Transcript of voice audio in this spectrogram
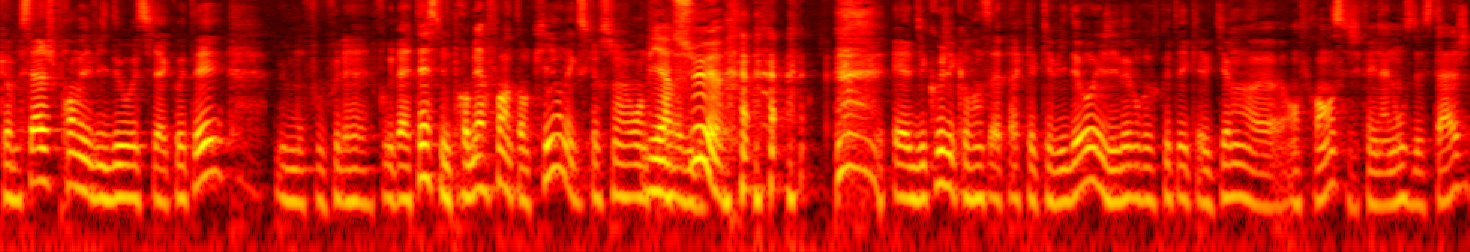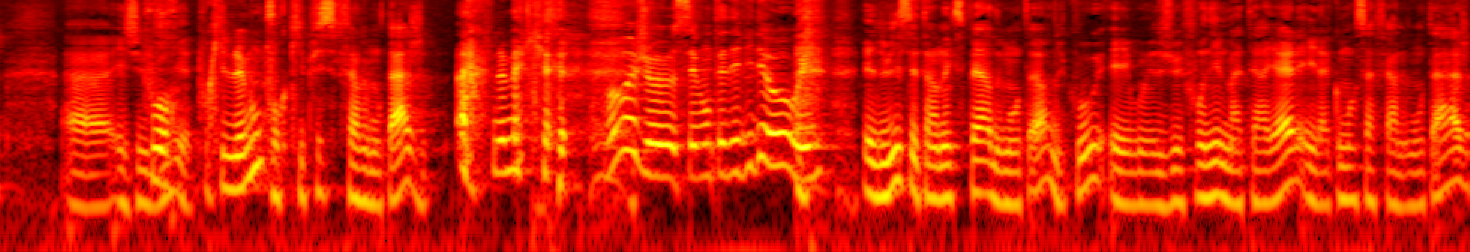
Comme ça, je prends mes vidéos aussi à côté. Mais bon, faut, faut, la, faut la tester une première fois en tant que client, l'excursion avant de Bien sûr. et du coup, j'ai commencé à faire quelques vidéos et j'ai même recruté quelqu'un euh, en France. J'ai fait une annonce de stage. Euh, et pour, pour qu'il le monte? Pour qu'il puisse faire le montage. le mec, ouais, je sais monter des vidéos, oui. et lui, c'était un expert de monteur, du coup, et je lui ai fourni le matériel et il a commencé à faire le montage.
